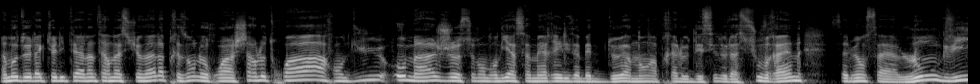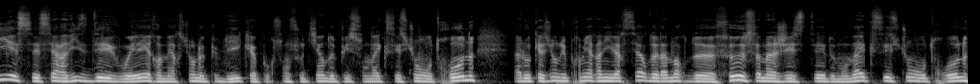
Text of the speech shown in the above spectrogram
Un mot de l'actualité à l'international. À présent, le roi Charles III a rendu hommage ce vendredi à sa mère Elisabeth II, un an après le décès de la souveraine saluant sa longue vie et ses services dévoués, remerciant le public pour son soutien depuis son accession au trône. À l'occasion du premier anniversaire de la mort de Feu Sa Majesté, de mon accession au trône,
